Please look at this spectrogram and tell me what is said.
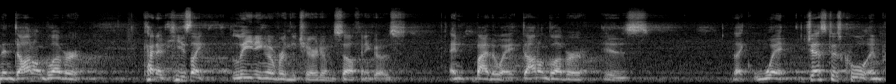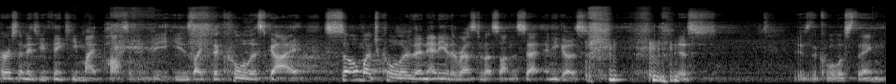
and then donald glover kind of he's like leaning over in the chair to himself and he goes and by the way donald glover is like way, just as cool in person as you think he might possibly be. He's like the coolest guy, so much cooler than any of the rest of us on the set. And he goes, "This is the coolest thing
